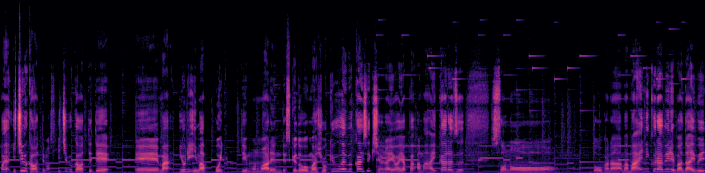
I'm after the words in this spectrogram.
まあ、一部変わってます。一部変わっててえー、まあ、より今っぽいっていうものもあるんですけど、まあ、初級ウェブ解析士の内容はやっぱあ、まあ、相変わらずそのどうかな、まあ、前に比べればだいぶ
